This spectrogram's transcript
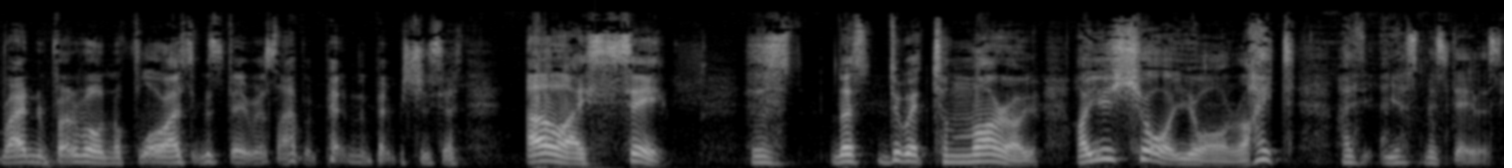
right in front of her on the floor. I said, "Miss Davis, I have a pen and a paper." She says, "Oh, I see. Is let's do it tomorrow. Are you sure you're all right? I said, yes, Miss Davis.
